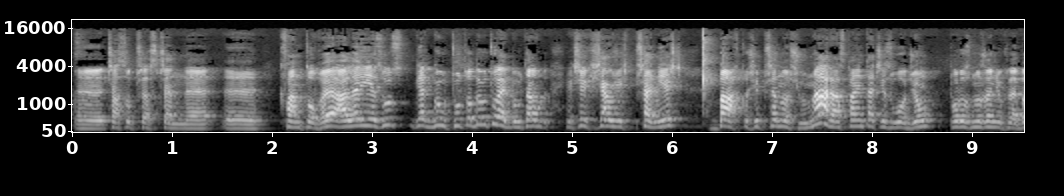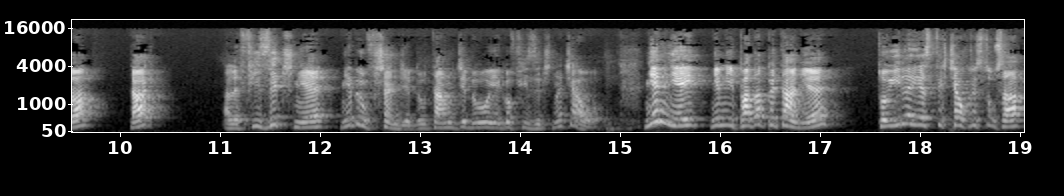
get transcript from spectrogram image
e, czasoprzestrzenne, e, kwantowe, ale Jezus jak był tu, to był tu, jak był tam, jak się chciał gdzieś przenieść, bach, to się przenosił naraz, pamiętacie z łodzią po rozmnożeniu chleba, tak? Ale fizycznie nie był wszędzie, był tam, gdzie było jego fizyczne ciało. Niemniej, niemniej pada pytanie, to ile jest tych ciał Chrystusa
